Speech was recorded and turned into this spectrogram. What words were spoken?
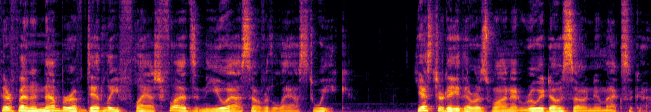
There have been a number of deadly flash floods in the U.S. over the last week. Yesterday, there was one at Ruidoso, New Mexico.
